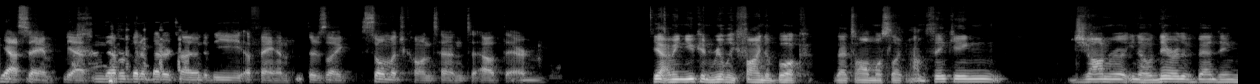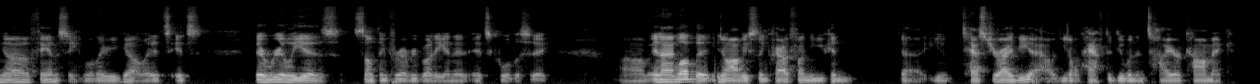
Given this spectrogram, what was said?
Yeah, same. Yeah, never been a better time to be a fan. There's like so much content out there. Yeah, I mean, you can really find a book that's almost like I'm thinking genre, you know, narrative bending uh, fantasy. Well, there you go. It's it's there really is something for everybody, and it, it's cool to see. Um, and I love that you know, obviously in crowdfunding, you can uh, you know, test your idea out. You don't have to do an entire comic.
